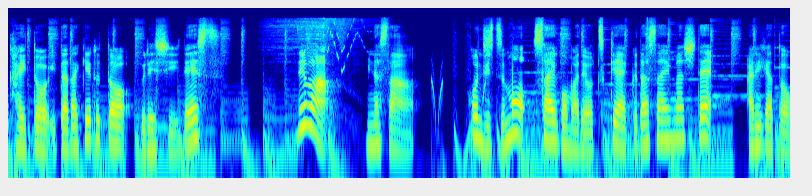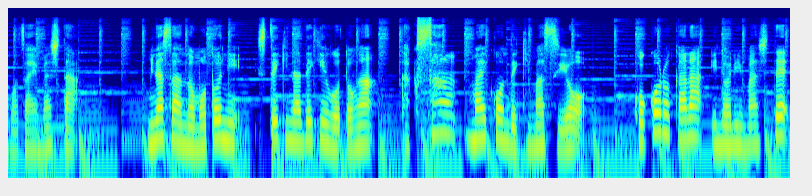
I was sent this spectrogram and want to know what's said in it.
回答いただけると嬉しいです。では皆さん本日も最後までお付き合いくださいましてありがとうございました。皆さんのもとに素敵な出来事がたくさん舞い込んできますよう心から祈りまして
